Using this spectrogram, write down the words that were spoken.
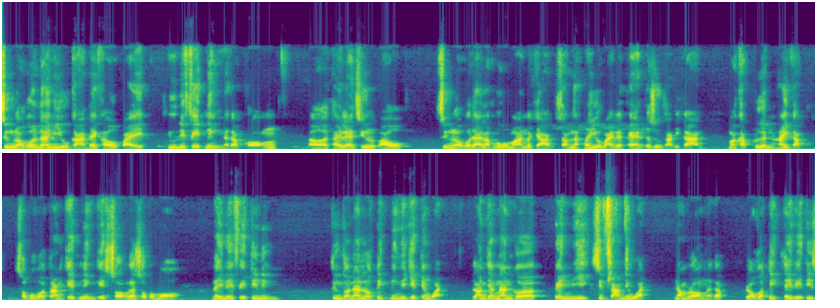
ซึ่งเราก็ได้มีโอกาสได้เข้าไปอยู่ในเฟสหนึ่งนะครับของ ไทยแลนด์ซีโร่เอาซึ่งเราก็ได้รับงบประมาณมาจากสำนักนโยบายและแผนกระทรวงสาธารณสุขมาขับเคลื่อนให้กับสปพตรังเขตหนึ่งเขตสองและสปมในในเฟสที่หนึ่งซึ่งตอนนั้นเราติดหนึ่งในเจ็ดจังหวัด หลังจากนั้นก็เป็นอีก 13 จังหวัดนำร่องนะครับ เราก็ติดในเรทที่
